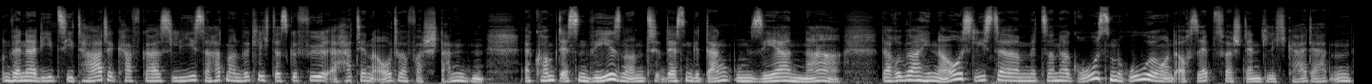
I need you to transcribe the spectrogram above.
Und wenn er die Zitate Kafkas liest, da hat man wirklich das Gefühl, er hat den Autor verstanden. Er kommt dessen Wesen und dessen Gedanken sehr nah. Darüber hinaus liest er mit so einer großen Ruhe und auch Selbstverständlichkeit. Er hat ein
